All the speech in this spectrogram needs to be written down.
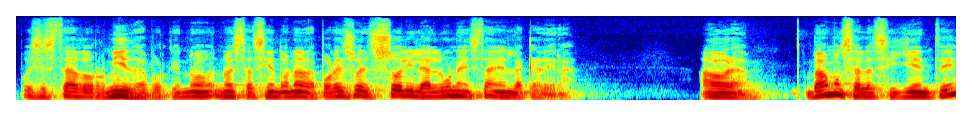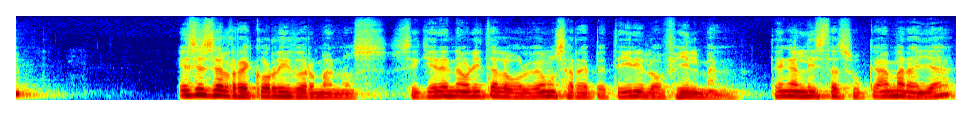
pues está dormida porque no, no está haciendo nada. Por eso el sol y la luna están en la cadera. Ahora, vamos a la siguiente. Ese es el recorrido, hermanos. Si quieren, ahorita lo volvemos a repetir y lo filman. Tengan lista su cámara ya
